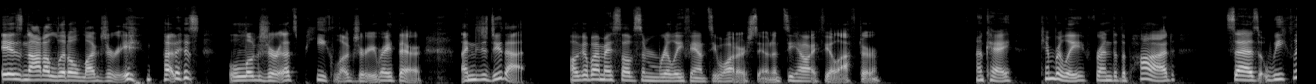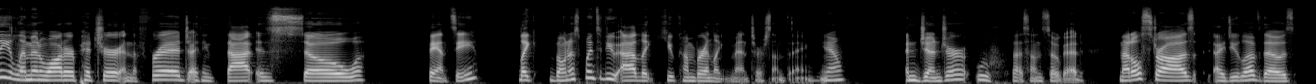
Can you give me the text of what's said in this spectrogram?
is not a little luxury. That is luxury. That's peak luxury right there. I need to do that. I'll go buy myself some really fancy water soon and see how I feel after. Okay. Kimberly, friend of the pod, says weekly lemon water pitcher in the fridge. I think that is so fancy like bonus points if you add like cucumber and like mint or something, you know? And ginger. Ooh, that sounds so good. Metal straws. I do love those.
